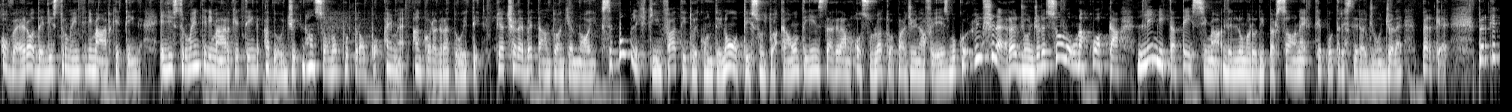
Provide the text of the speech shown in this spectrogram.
ovvero degli strumenti di marketing e gli strumenti di marketing ad oggi non sono purtroppo, ahimè, ancora gratuiti piacerebbe tanto anche a noi. Se pubblichi infatti i tuoi contenuti sul tuo account Instagram o sulla tua pagina Facebook, riuscirai a raggiungere solo una quota limitatissima del numero di persone che potresti raggiungere. Perché? Perché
